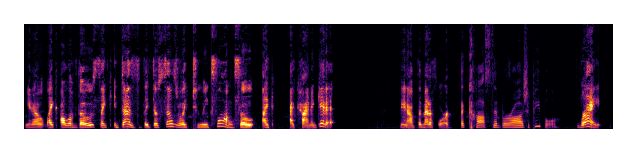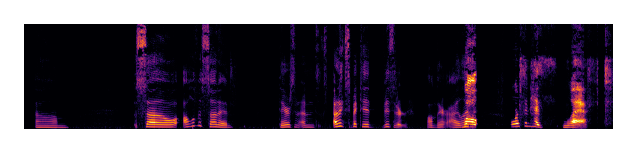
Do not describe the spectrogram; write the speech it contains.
You know, like all of those. Like it does. Like those sales are like two weeks long. So like I kind of get it. You know, the metaphor. A constant barrage of people. Right. Um, so all of a sudden, there's an un- unexpected visitor on their island. Well, Borson has left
